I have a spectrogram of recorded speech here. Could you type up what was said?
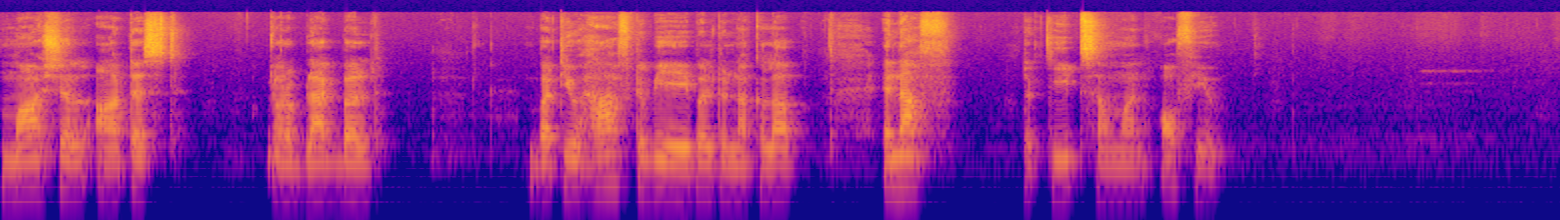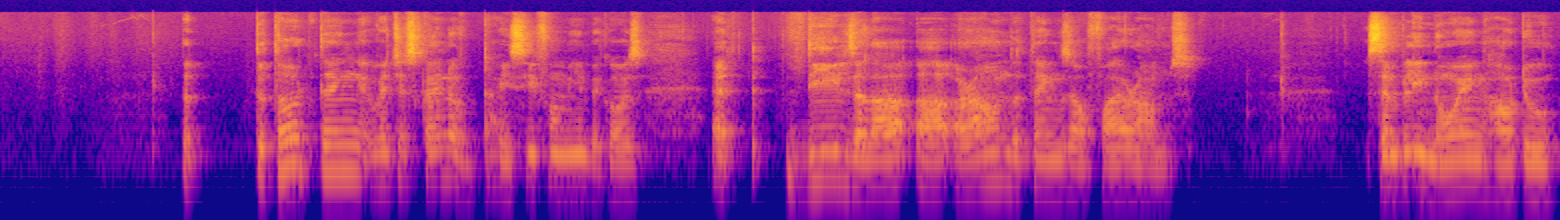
martial artist or a black belt, but you have to be able to knuckle up enough to keep someone off you. The third thing which is kind of dicey for me because it deals a lot, uh, around the things of firearms. Simply knowing how to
